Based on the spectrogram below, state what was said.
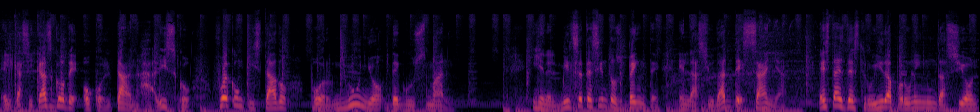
el cacicazgo de Ocoltán, Jalisco, fue conquistado por Nuño de Guzmán. Y en el 1720, en la ciudad de Saña, esta es destruida por una inundación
